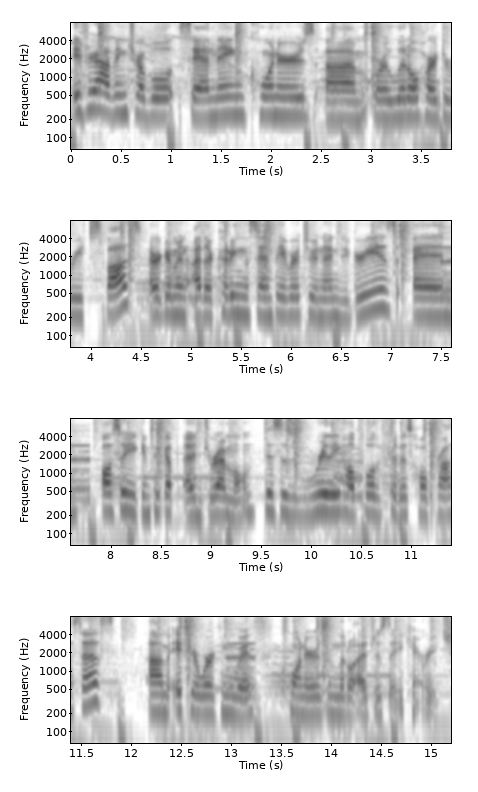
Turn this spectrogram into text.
If you're having trouble sanding corners um, or little hard to reach spots, I recommend either cutting the sandpaper to 90 degrees and also you can pick up a Dremel. This is really helpful for this whole process um, if you're working with corners and little edges that you can't reach.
